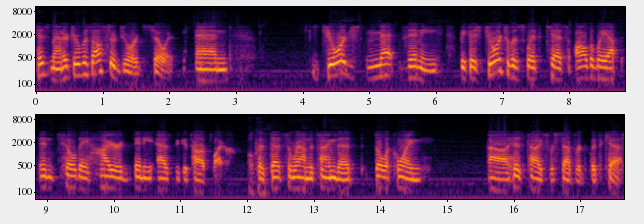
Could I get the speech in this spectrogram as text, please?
his manager was also George Sewitt. And George met Vinny because George was with Kiss all the way up until they hired Vinny as the guitar player. Because that's around the time that Bill Aucoin, uh, his ties were severed with Kiss.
